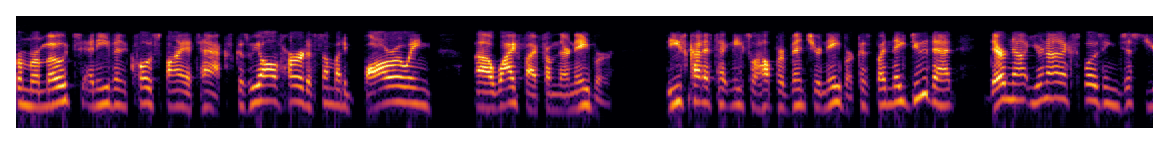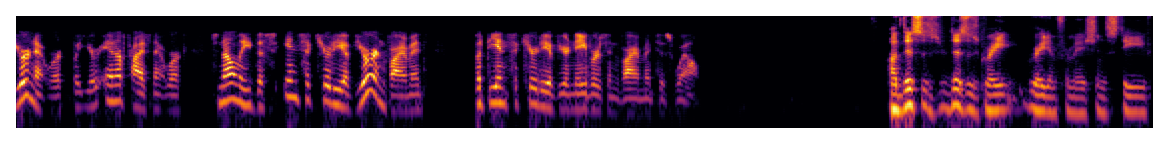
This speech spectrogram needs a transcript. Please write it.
from remote and even close by attacks. Because we all have heard of somebody borrowing uh, Wi-Fi from their neighbor. These kind of techniques will help prevent your neighbor. Because when they do that, they're not you're not exposing just your network, but your enterprise network to not only the insecurity of your environment, but the insecurity of your neighbor's environment as well. Uh, this is this is great great information, Steve.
